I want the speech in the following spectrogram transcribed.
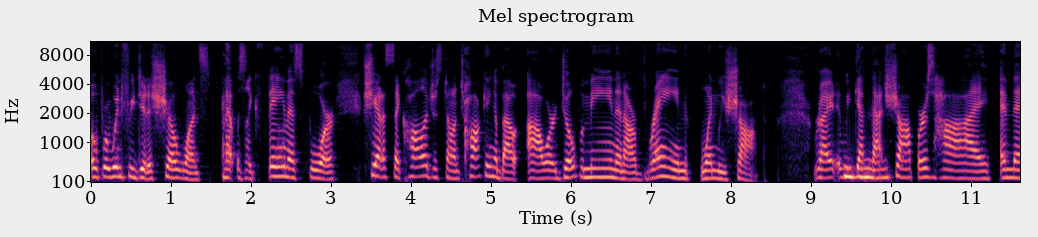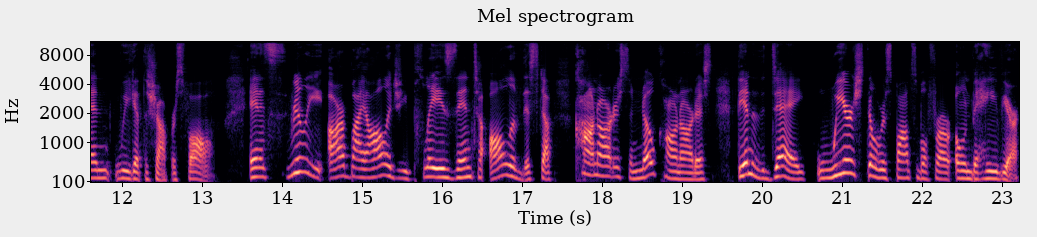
Oprah Winfrey did a show once that was like famous for, she had a psychologist on talking about our dopamine and our brain when we shop right? And we get mm-hmm. that shopper's high and then we get the shopper's fall. And it's really our biology plays into all of this stuff. Con artists and no con artists, at the end of the day, we're still responsible for our own behavior.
